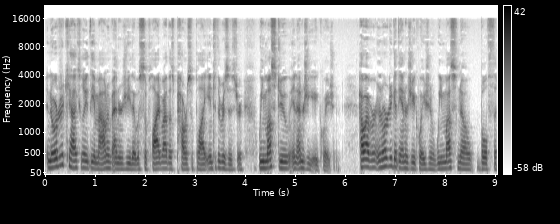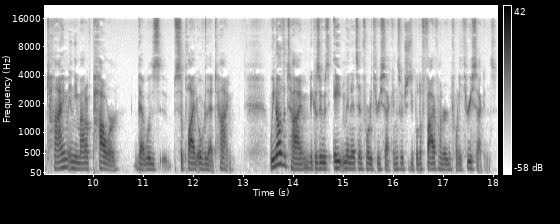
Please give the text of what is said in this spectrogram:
In order to calculate the amount of energy that was supplied by this power supply into the resistor, we must do an energy equation. However, in order to get the energy equation, we must know both the time and the amount of power that was supplied over that time. We know the time because it was 8 minutes and 43 seconds, which is equal to 523 seconds.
